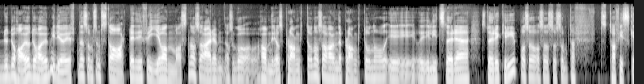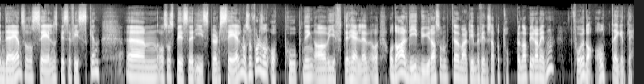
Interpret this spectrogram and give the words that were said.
du, du, har jo, jo miljøgiftene som, som starter i de frie vannmassene, og så er altså går, havner de hos plankton, og så har de det plankton i, i, i litt større, større kryp, og så, og så, så, som tar, tar fisken det igjen, så selen spiser fisken, um, og så spiser isbjørn selen, og så får du sånn opphopning av gifter hele, og, og da er det de dyra som til enhver tid befinner seg på toppen av pyramiden, får jo da alt, egentlig.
